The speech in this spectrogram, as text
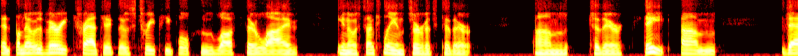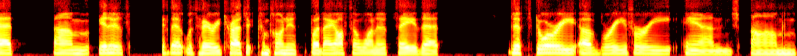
And, and it was very tragic those three people who lost their lives you know essentially in service to their to their state um, that um, it is that was very tragic component, but I also want to say that the story of bravery and um,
